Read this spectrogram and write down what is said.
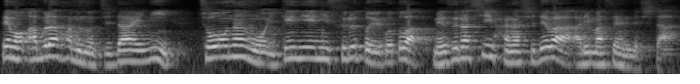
でもアブラハムの時代に長男を生贄にするということは珍しい話ではありませんでした。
